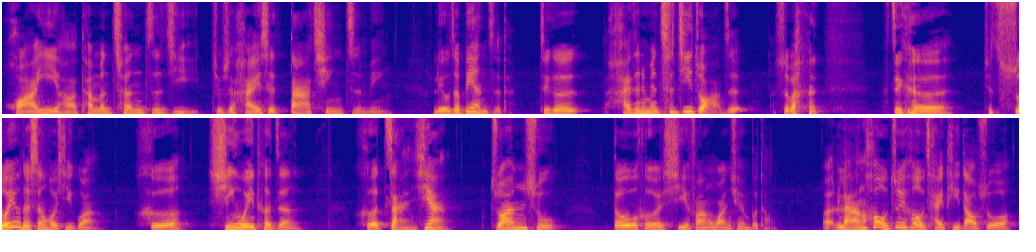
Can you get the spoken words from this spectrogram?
华裔哈，他们称自己就是还是大清子民，留着辫子的，这个还在那边吃鸡爪子，是吧？这个就所有的生活习惯和行为特征和长相装束都和西方完全不同。呃，然后最后才提到说，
